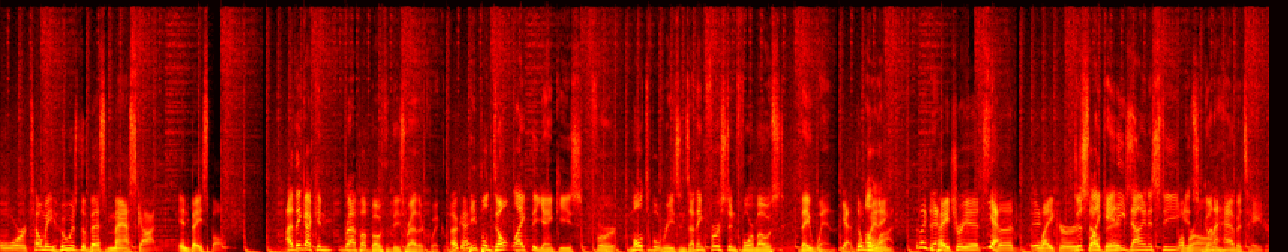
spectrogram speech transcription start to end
or tell me who is the best mascot in baseball? I think I can wrap up both of these rather quickly. Okay. People don't like the Yankees for multiple reasons. I think first and foremost, they win. Yeah, the winning. lot. Like the. Patriots, Yeah. the It- Lakers. Just like any Celtics, dynasty, it's going to have its haters,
